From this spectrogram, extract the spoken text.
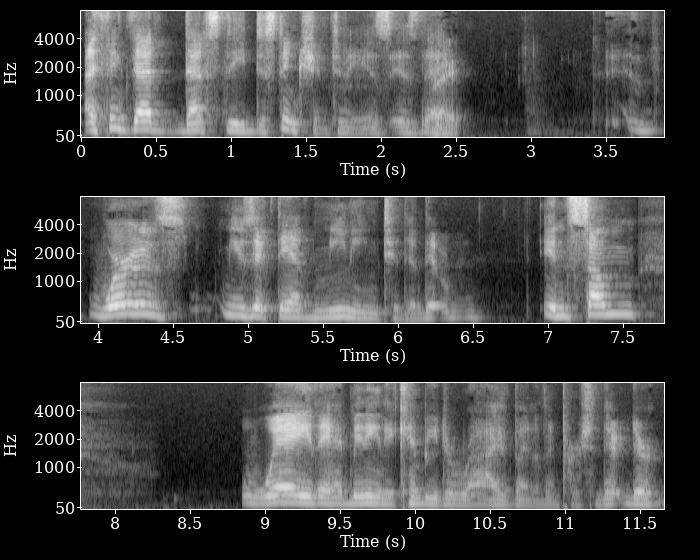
I think that that's the distinction to me is is that Right. words, music, they have meaning to them. That in some way they have meaning that can be derived by another person. They're they're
